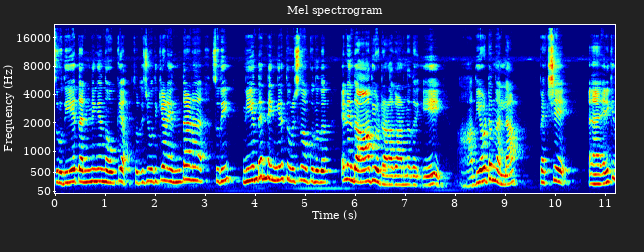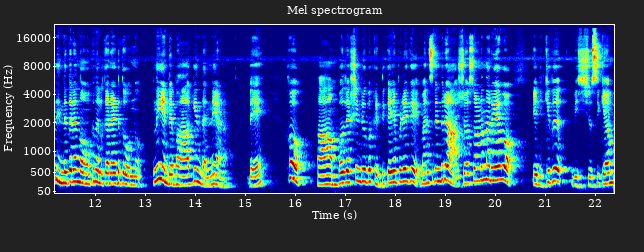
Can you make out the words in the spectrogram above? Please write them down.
ശ്രുതിയെ തന്നെ ഇങ്ങനെ നോക്കുക. ശ്രുതി ചോദിക്കുകയാണ് എന്താണ് ശ്രുതി? നീ എന്തെന്നെ ഇങ്ങനെ തുറച്ചു നോക്കുന്നത്? എന്നെ എന്താ ആദ്യമായിട്ടാണോ കാണുന്നത്? ഏയ് ആദ്യമായിട്ടൊന്നല്ല പക്ഷേ എനിക്ക് നിന്നെ തന്നെ നോക്കി നിൽക്കാനായിട്ട് തോന്നുന്നു. നീ എന്റെ ഭാഗ്യം തന്നെയാണ്. ദേ ഹോ ആ അമ്പത് ലക്ഷം രൂപ കിട്ടിക്കഴിഞ്ഞപ്പോഴേക്ക് മനസ്സിന് എന്തൊരു ആശ്വാസമാണെന്ന് അറിയാവോ എനിക്കിത് വിശ്വസിക്കാൻ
